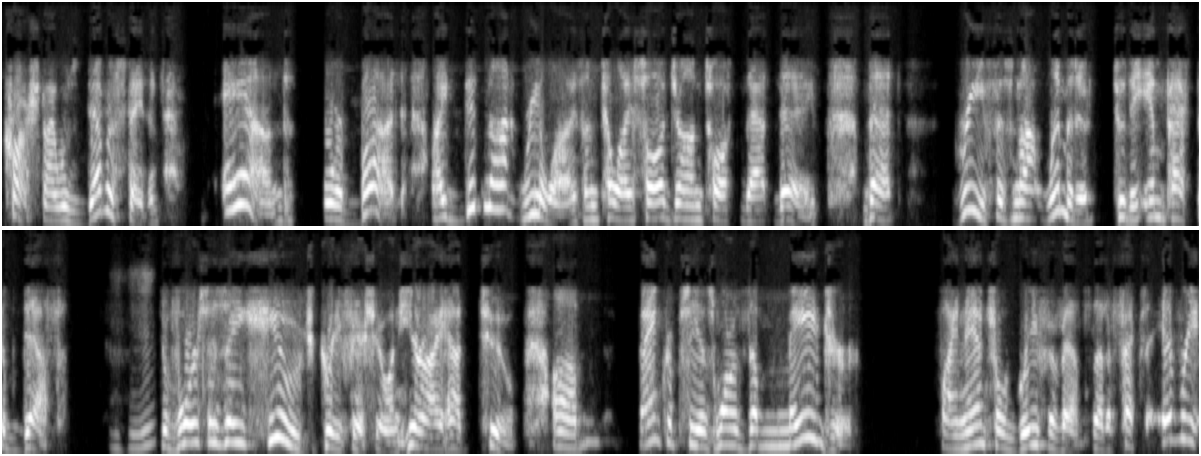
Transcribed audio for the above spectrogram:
crushed. I was devastated. And or but I did not realize until I saw John talk that day that grief is not limited to the impact of death. Mm-hmm. Divorce is a huge grief issue, and here I had two. Um, bankruptcy is one of the major financial grief events that affects every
